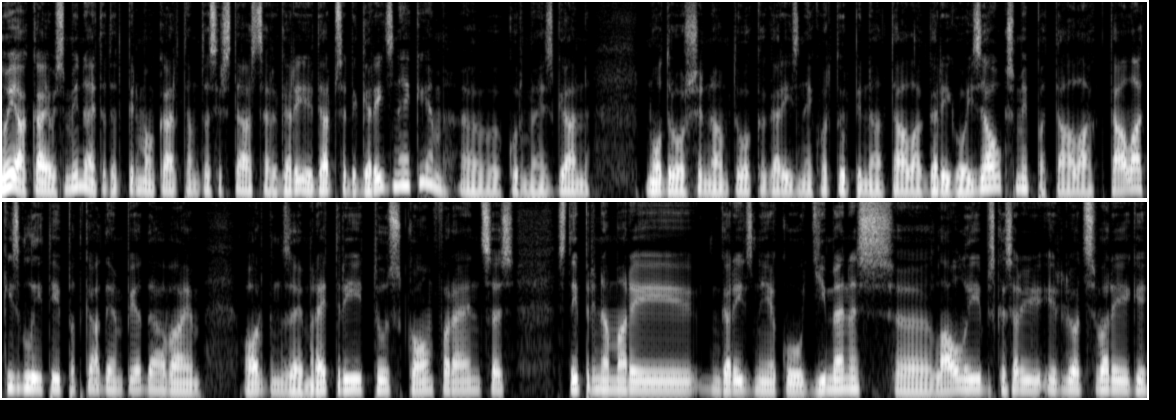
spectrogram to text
Nu jā, kā jau es minēju, tad, tad pirmām kārtām tas ir stāsts ar garī, darbs ar garīdzniekiem, uh, kur mēs gan nodrošinām to, ka garīdznieki var turpināt tālāk garīgo izaugsmi, pat tālāk, tālāk izglītību pat kādiem piedāvājam, organizējam retrītus, konferences, uh, stiprinam arī garīdznieku ģimenes, laulības, kas arī ir ļoti svarīgi,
